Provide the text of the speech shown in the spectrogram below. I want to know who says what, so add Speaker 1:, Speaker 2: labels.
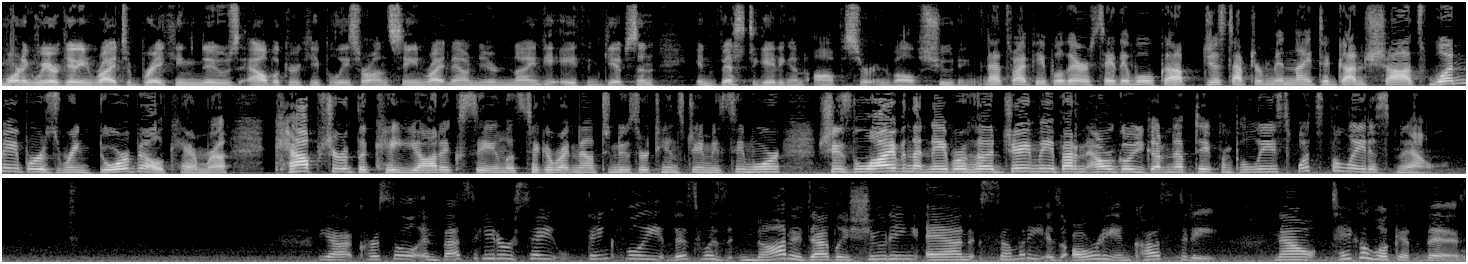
Speaker 1: Good morning. We are getting right to breaking news. Albuquerque police are on scene right now near 98th and Gibson investigating an officer-involved shooting.
Speaker 2: That's right. People there say they woke up just after midnight to gunshots. One neighbor's ring doorbell camera captured the chaotic scene. Let's take it right now to News 13's Jamie Seymour. She's live in that neighborhood. Jamie, about an hour ago, you got an update from police. What's the latest now?
Speaker 3: Yeah, Crystal, investigators say thankfully this was not a deadly shooting and somebody is already in custody. Now, take a look at this.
